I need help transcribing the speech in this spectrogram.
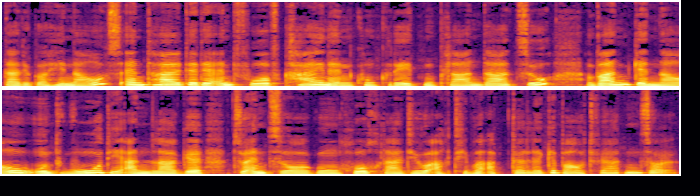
Darüber hinaus enthalte der Entwurf keinen konkreten Plan dazu, wann genau und wo die Anlage zur Entsorgung hochradioaktiver Abfälle gebaut werden soll.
